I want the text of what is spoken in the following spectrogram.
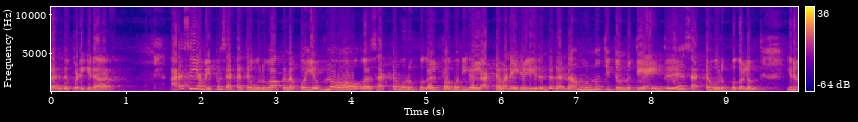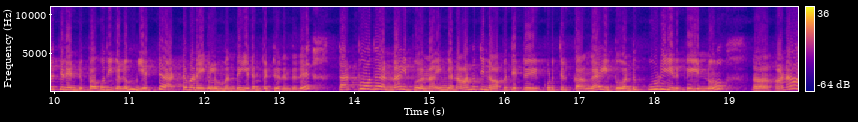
கருதப்படுகிறார். அரசியலமைப்பு சட்டத்தை உருவாக்குனப்போ எவ்வளோ சட்ட உறுப்புகள் பகுதிகள் அட்டவணைகள் இருந்ததுன்னா முன்னூத்தி தொண்ணூத்தி ஐந்து சட்ட உறுப்புகளும் இருபத்தி ரெண்டு பகுதிகளும் எட்டு அட்டவணைகளும் வந்து இடம்பெற்றிருந்தது. தற்போது அண்ணா இப்போ இங்க நானூத்தி நாற்பத்தி எட்டு கொடுத்திருக்காங்க. இப்போ வந்து கூடி இருக்கு இன்னும். ஆனால்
